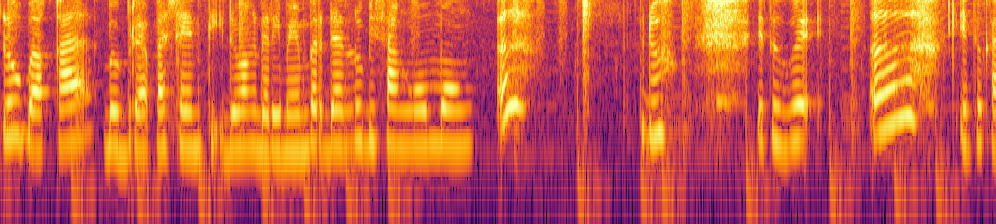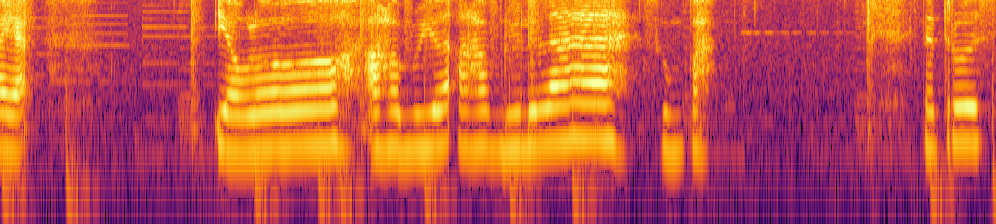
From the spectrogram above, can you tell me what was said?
lu bakal beberapa senti doang dari member dan lu bisa ngomong. Eh, uh, aduh, itu gue, eh, uh, itu kayak ya Allah, alhamdulillah, alhamdulillah, sumpah. Nah terus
